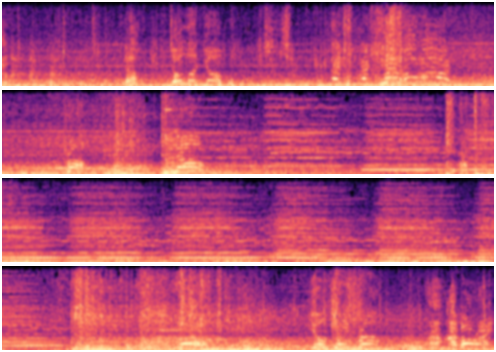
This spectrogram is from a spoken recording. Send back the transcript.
me! No, don't let go. I, I can't hold on! Prauf, no! You okay, Prauf? I'm all right.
